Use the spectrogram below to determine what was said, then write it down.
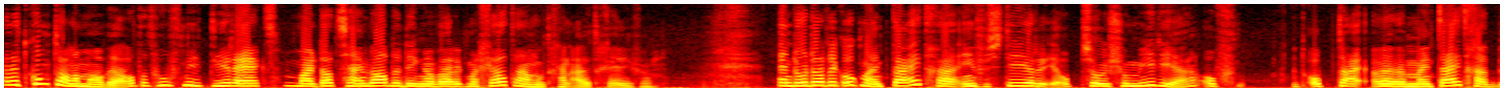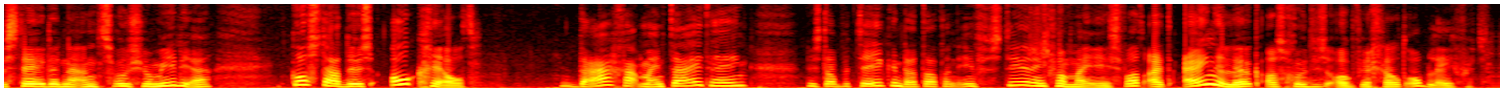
En het komt allemaal wel, dat hoeft niet direct, maar dat zijn wel de dingen waar ik mijn geld aan moet gaan uitgeven. En doordat ik ook mijn tijd ga investeren op social media, of op uh, mijn tijd gaat besteden aan social media, kost dat dus ook geld. Daar gaat mijn tijd heen. Dus dat betekent dat dat een investering van mij is, wat uiteindelijk, als goed is, ook weer geld oplevert.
